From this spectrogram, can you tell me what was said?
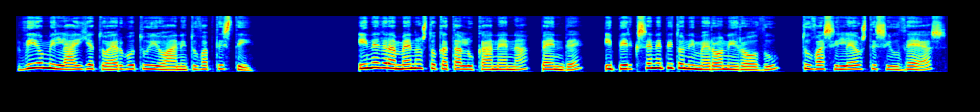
2 μιλάει για το έργο του Ιωάννη του Βαπτιστή. Είναι γραμμένο στο κατά Λουκάν 1, 5, υπήρξεν επί των ημερών Ηρόδου, του βασιλέως της Ιουδαίας,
